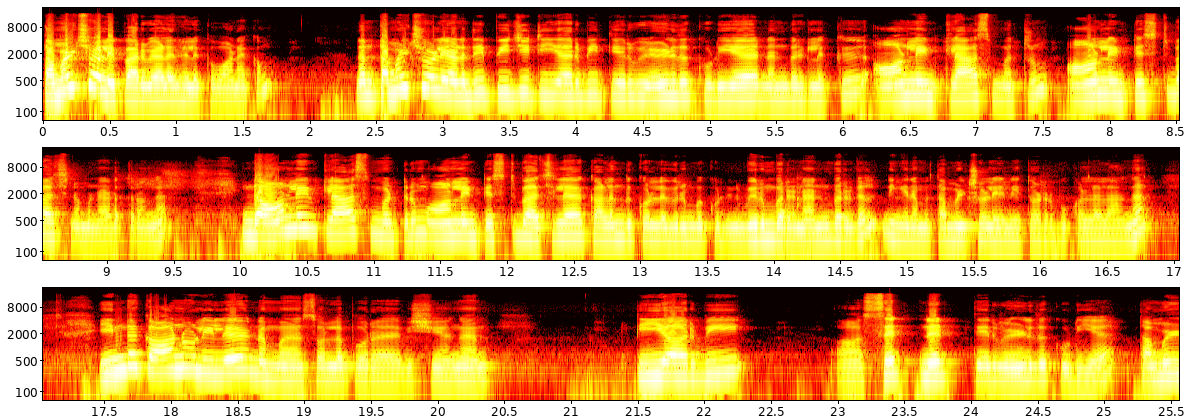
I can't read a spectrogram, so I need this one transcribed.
தமிழ்ச்சோலை பார்வையாளர்களுக்கு வணக்கம். நம் தமிழ்ச்சோலையானது பிஜிடிஆர்பி தேர்வு எழுதக்கூடிய நண்பர்களுக்கு ஆன்லைன் கிளாஸ் மற்றும் ஆன்லைன் டெஸ்ட் பேட்ச் நம்ம நடத்துகிறோங்க இந்த ஆன்லைன் கிளாஸ் மற்றும் ஆன்லைன் டெஸ்ட் பேட்ச்சில் கலந்து கொள்ள விரும்பக்கூடிய விரும்புகிற நண்பர்கள் நீங்கள் நம்ம தமிழ்ச்சோலை தொடர்பு கொள்ளலாங்க. இந்த காணொலியில் நம்ம சொல்ல போகிற விஷயங்க டிஆர்பி செட் நெட் தேர்வு எழுதக்கூடிய தமிழ்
